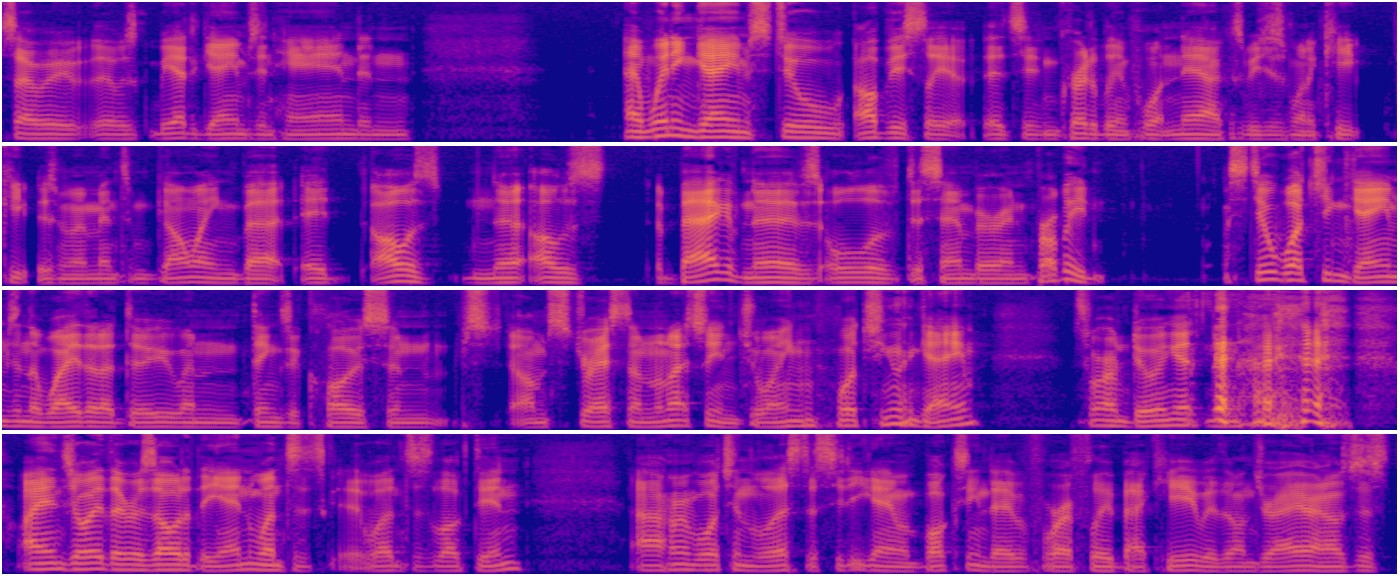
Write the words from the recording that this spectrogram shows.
so we there was we had games in hand and and winning games still obviously it's incredibly important now because we just want to keep keep this momentum going. But it I was ner- I was a bag of nerves all of December and probably still watching games in the way that I do when things are close and I'm stressed and I'm not actually enjoying watching the game. That's where I'm doing it. And I enjoy the result at the end once it's once it's locked in. Uh, I remember watching the Leicester City game on Boxing Day before I flew back here with Andrea, and I was just,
